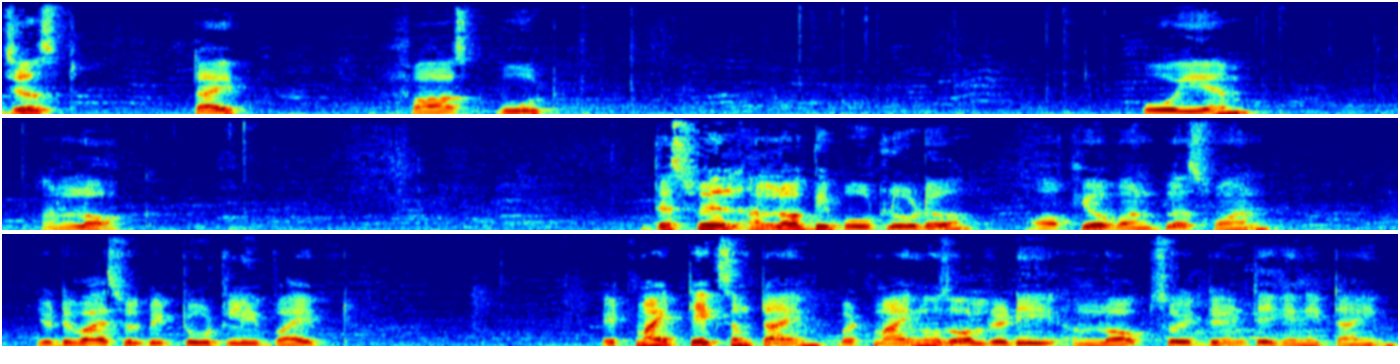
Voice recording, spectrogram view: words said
just type fast boot OEM unlock. This will unlock the bootloader of your OnePlus One. Your device will be totally wiped it might take some time but mine was already unlocked so it didn't take any time.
